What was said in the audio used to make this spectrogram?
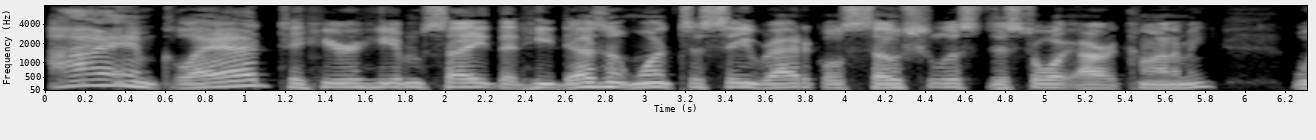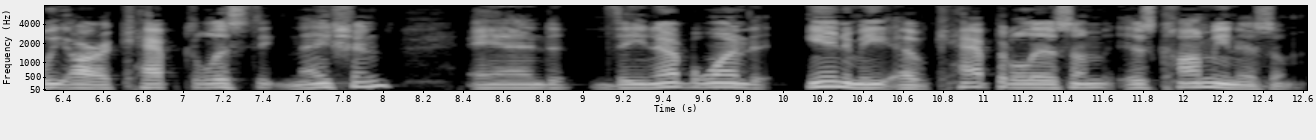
I am glad to hear him say that he doesn't want to see radical socialists destroy our economy. We are a capitalistic nation, and the number one enemy of capitalism is communism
